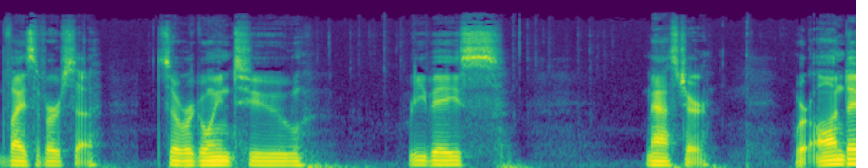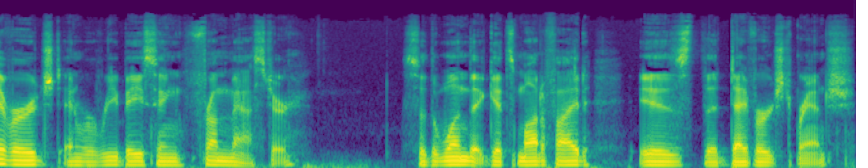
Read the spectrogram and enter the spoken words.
vice versa. So we're going to rebase master. We're on diverged and we're rebasing from master. So the one that gets modified is the diverged branch.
